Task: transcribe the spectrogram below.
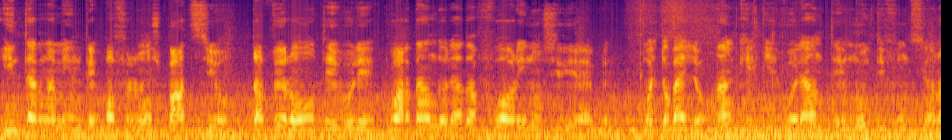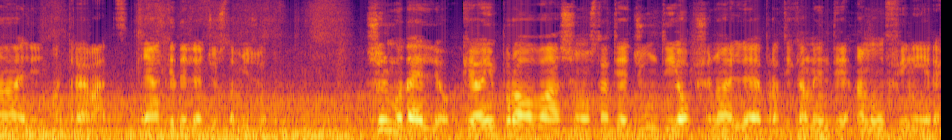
Internamente offre uno spazio davvero notevole, guardandole da fuori non si direbbe. Molto bello anche il volante multifunzionale a tre razzi e anche della giusta misura. Sul modello che ho in prova sono stati aggiunti optional praticamente a non finire,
